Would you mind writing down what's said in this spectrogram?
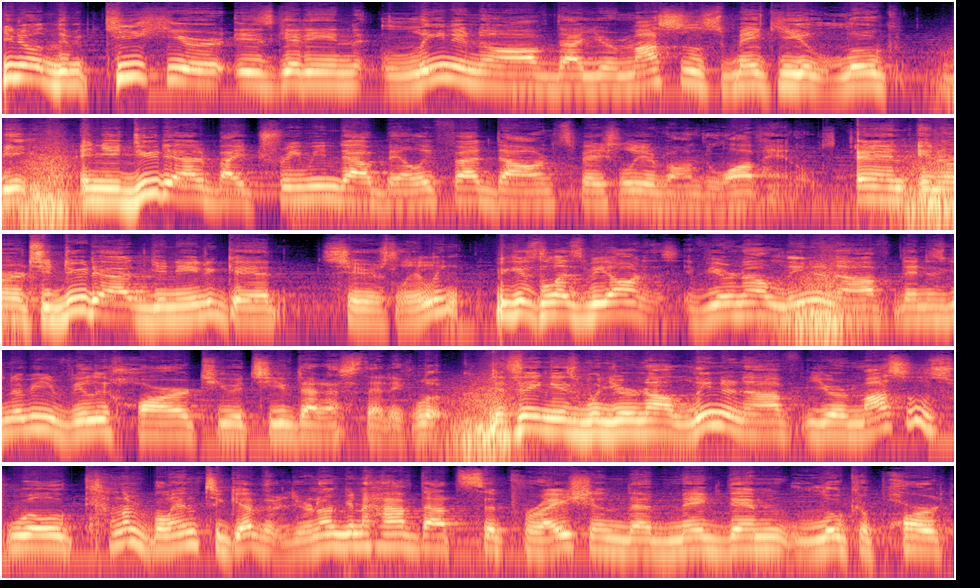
You know, the key here is getting lean enough that your muscles make you look big. And you do that by trimming that belly fat down, especially around the love handles. And in order to do that, you need to get seriously lean. Because let's be honest, if you're not lean enough, then it's gonna be really hard to achieve that aesthetic look. The thing is, when you're not lean enough, your muscles will kind of blend together. You're not gonna have that separation that make them look apart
